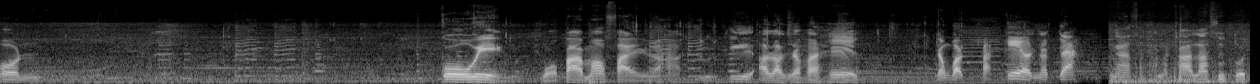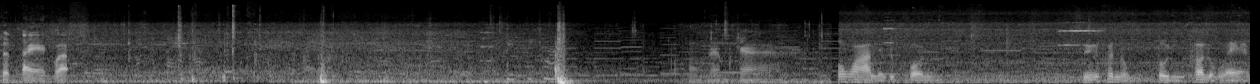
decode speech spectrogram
คน โกเวงหัวปลาหม้อไฟนะฮะ ที่อารัญญประเทศ จังหวัดสระแก้วนะจ๊ะ งานสถานการณ์ล่าสุดตัวจะแตกแล้วโรงแรมจ้าเมื่อวานเลยทุกคน ซื้อขนมตุนเข้าโรงแรม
